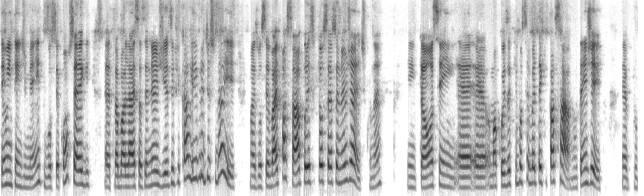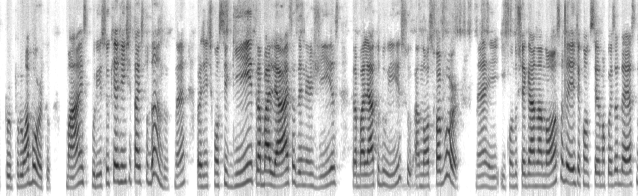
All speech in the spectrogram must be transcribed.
tem o um entendimento, você consegue é, trabalhar essas energias e ficar livre disso daí. Mas você vai passar por esse processo energético, né? Então, assim, é, é uma coisa que você vai ter que passar, não tem jeito é, por, por, um aborto. Mas por isso que a gente está estudando, né? Para a gente conseguir trabalhar essas energias, trabalhar tudo isso a nosso favor, né? E, e, quando chegar na nossa vez de acontecer uma coisa dessa,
